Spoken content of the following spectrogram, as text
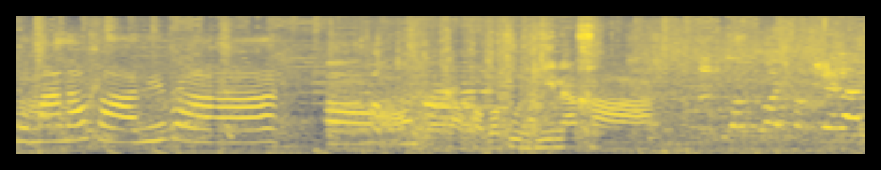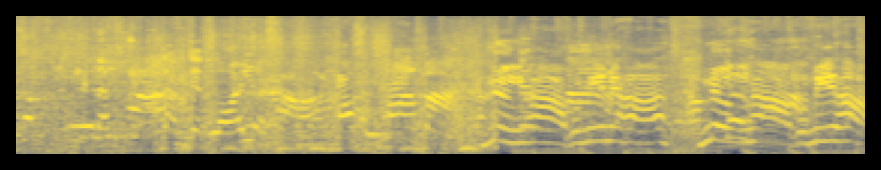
คุณมากนะคะพี่ฟ้ากับขอบพระคุณพี่นะคะลดด้วยเวลาสักครู่นะคะจาก700เหลือ395บาทค่ะหนึ่งค่ะ คุณพี่ไหมคะหนึ่งค่ะ คุณพี่ค่ะ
